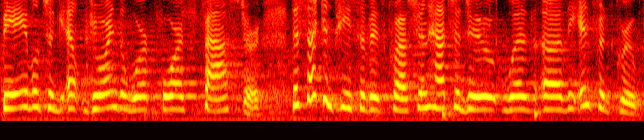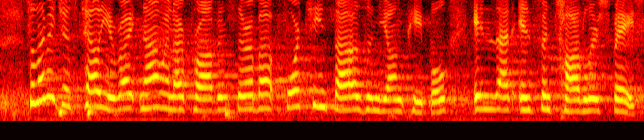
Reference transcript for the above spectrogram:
be able to get, join the workforce faster. The second piece of his question had to do with uh, the infant group. So let me just tell you, right now in our province, there are about 14,000 young people in that infant toddler space.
